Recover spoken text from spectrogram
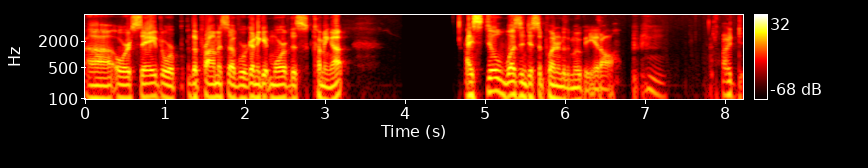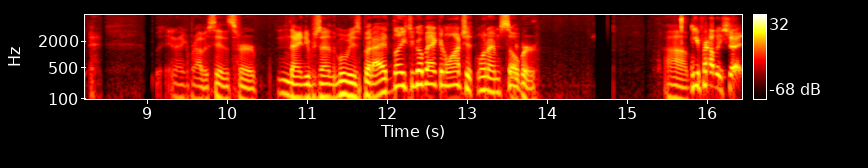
uh, or saved, or the promise of we're going to get more of this coming up. I still wasn't disappointed in the movie at all. I, and I could probably say this for ninety percent of the movies, but I'd like to go back and watch it when I'm sober. Um, you probably should.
